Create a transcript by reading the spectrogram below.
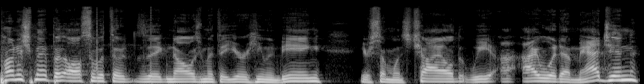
punishment, but also with the the acknowledgement that you're a human being, you're someone's child. We, I, I would imagine,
